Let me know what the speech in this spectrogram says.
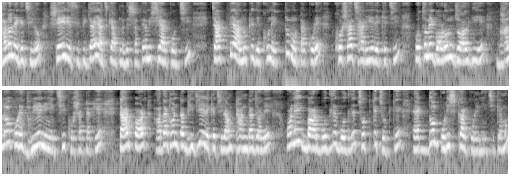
ভালো লেগেছিল। সেই রেসিপিটাই আজকে আপনাদের সাথে আমি শেয়ার করছি। চারটে আলুকে দেখুন, একটু মোটা করে খোসা ছাড়িয়ে রেখেছি। প্রথমে গরম জল দিয়ে ভালো করে ধুয়ে নিয়েছি খোসাটাকে। তারপর আধা ঘণ্টা ভিজিয়ে রেখেছিলাম ঠান্ডা জলে। অনেকবার বদলে বদলে চটকে চটকে একদম পরিষ্কার করে নিয়েছি কেমন?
